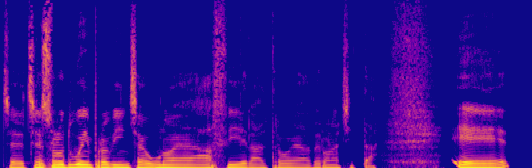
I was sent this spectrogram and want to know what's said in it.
c'è ce ne sono due in provincia, uno è a Affi e l'altro è a Verona città. E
